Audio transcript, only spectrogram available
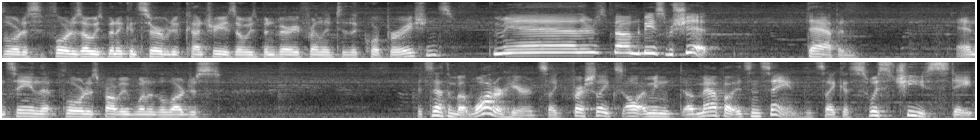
Florida's Florida's always been a conservative country. Has always been very friendly to the corporations. Yeah, there's bound to be some shit to happen. And seeing that Florida is probably one of the largest. It's nothing but water here. It's like fresh lakes. All I mean, a map. It's insane. It's like a Swiss cheese state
